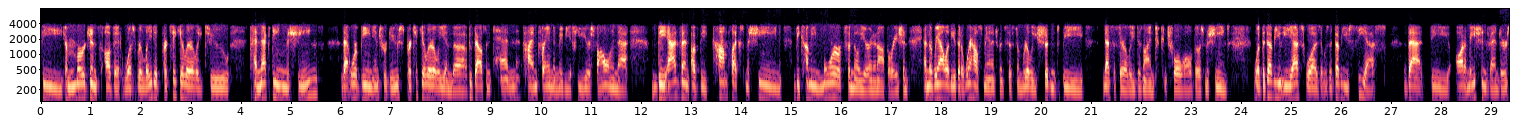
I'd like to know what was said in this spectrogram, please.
the emergence of it was related particularly to connecting machines that were being introduced, particularly in the 2010 timeframe and maybe a few years following that. The advent of the complex machine becoming more familiar in an operation, and the reality that a warehouse management system really shouldn't be necessarily designed to control all of those machines. What the WES was, it was a WCS that the automation vendors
